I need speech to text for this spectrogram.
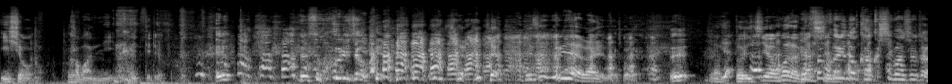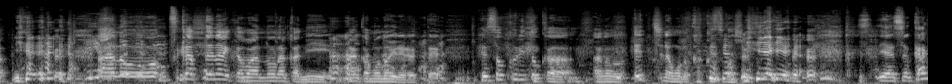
衣装のカバンに入ってるよ。へそくりじゃん。へ手作りじゃないのこれ。ちゃんと一応まだ出してり。の隠し場所じゃん。あのー、使ってないカバンの中になんか物入れるって、へそくりとか、あの、エッチなもの隠す場所。いやいやいや、いや、そう、隠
